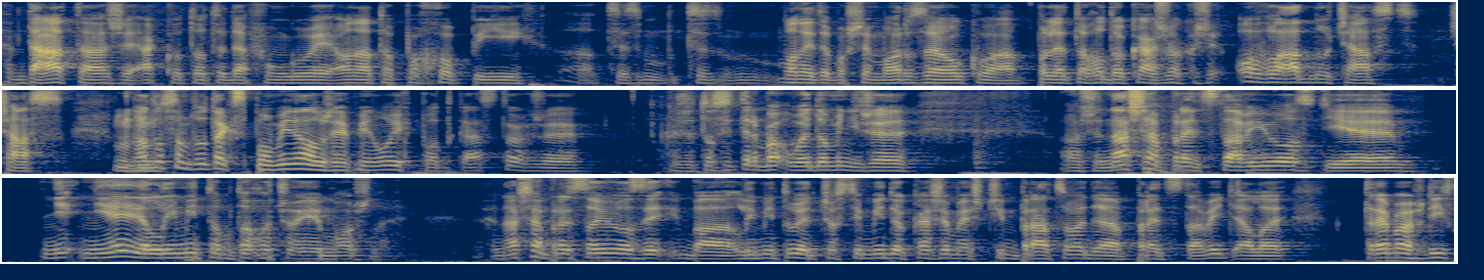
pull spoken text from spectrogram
dáta, že ako to teda funguje, ona to pochopí, cez, cez on to pošle morzeovku a podľa toho dokážu akože ovládnu časť, čas. Mm-hmm. No to som tu tak spomínal už aj v minulých podcastoch, že, že to si treba uvedomiť, že že naša predstavivosť je, nie, nie je limitom toho, čo je možné. Naša predstavivosť je iba limituje, čo si my dokážeme s čím pracovať a predstaviť, ale treba vždy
